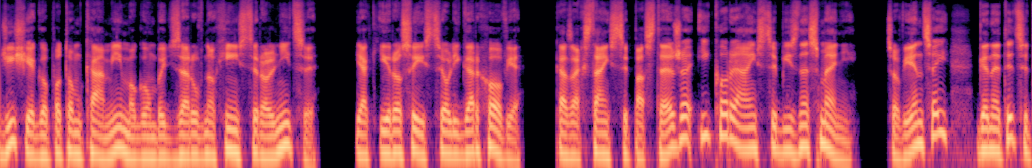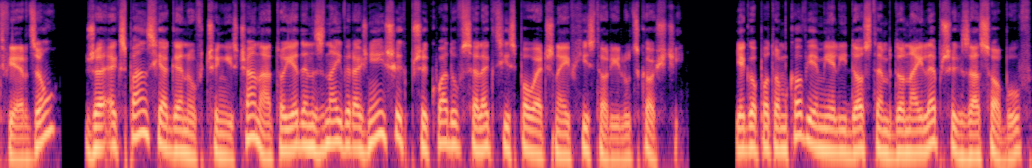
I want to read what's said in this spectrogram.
Dziś jego potomkami mogą być zarówno chińscy rolnicy, jak i rosyjscy oligarchowie, kazachstańscy pasterze i koreańscy biznesmeni. Co więcej, genetycy twierdzą, że ekspansja genów Czyngischana to jeden z najwyraźniejszych przykładów selekcji społecznej w historii ludzkości. Jego potomkowie mieli dostęp do najlepszych zasobów,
